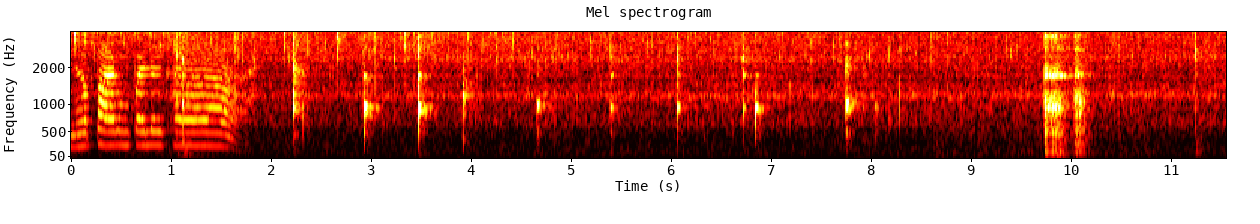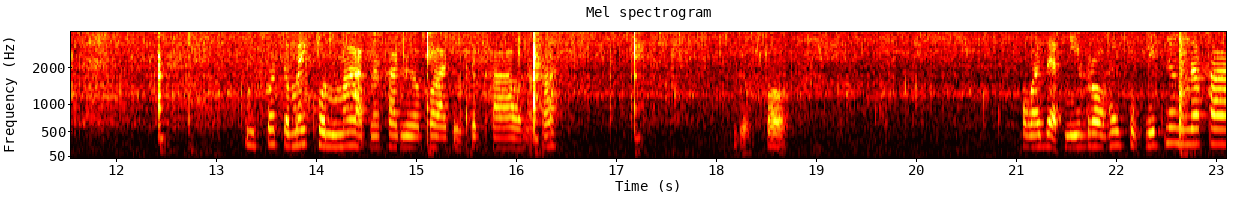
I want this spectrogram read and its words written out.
เนื้อปลาลงไปเลยค่ะ ก็จะไม่คนมากนะคะ เนื้อปลาเดี๋ยวจะคาวนะคะ เดี๋ยวก็เอาไว้แบบนี้รอให้สุกนิดนึงนะคะ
